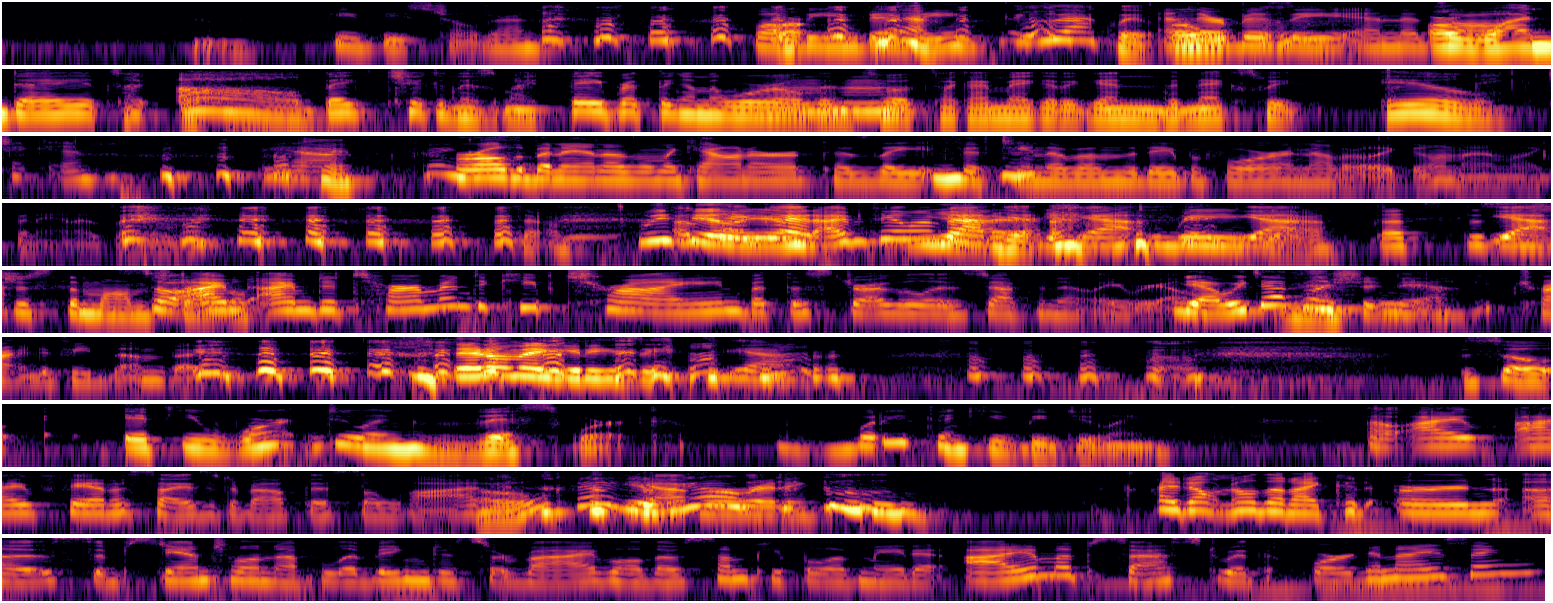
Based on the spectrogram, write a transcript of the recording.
feed these children while being busy. Yeah, exactly. And they're busy, and it's or all- one day it's like, oh, baked chicken is my favorite thing in the world, and so mm-hmm. it's like I make it again the next week. Ew. Baked chicken. yeah. Okay. or all the bananas on the counter because they ate 15 mm-hmm. of them the day before, and now they're like, oh, no, I don't like bananas anymore. so we feel Okay, you. good. I'm feeling Yeah. better. Yeah. we, Yeah. yeah. That's this yeah. is just the mom So struggle. I'm I'm determined to keep trying, but the struggle is definitely real. Yeah, we definitely should Yeah. yeah. keep trying to feed them, but they don't make it easy. yeah. So if you weren't doing this work, what do you think you'd be doing? Oh, I I fantasized about this a lot. Okay, Yeah. we are ready. I don't know that I could earn a substantial enough living to survive, although some people have made it. I am obsessed with organizing.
